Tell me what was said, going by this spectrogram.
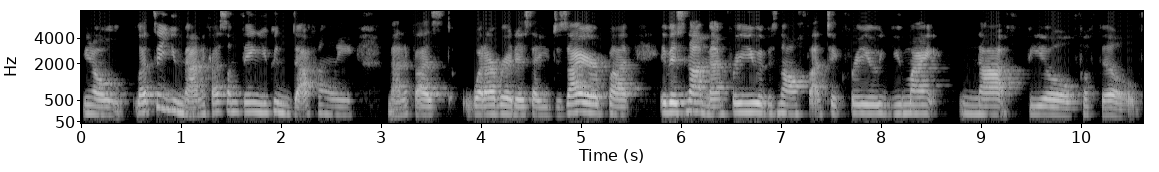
you know, let's say you manifest something, you can definitely manifest whatever it is that you desire. But if it's not meant for you, if it's not authentic for you, you might not feel fulfilled.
